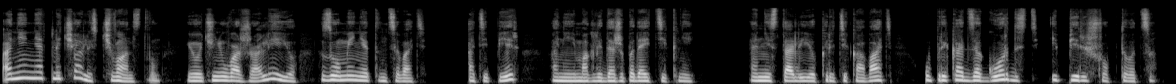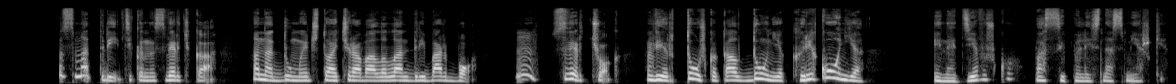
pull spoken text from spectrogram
Они не отличались чванством и очень уважали ее за умение танцевать. А теперь они не могли даже подойти к ней. Они стали ее критиковать, упрекать за гордость и перешептываться. «Посмотрите-ка на сверчка. Она думает, что очаровала Ландри Барбо. М, сверчок, вертушка, колдунья, крикунья!» И на девушку посыпались насмешки.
